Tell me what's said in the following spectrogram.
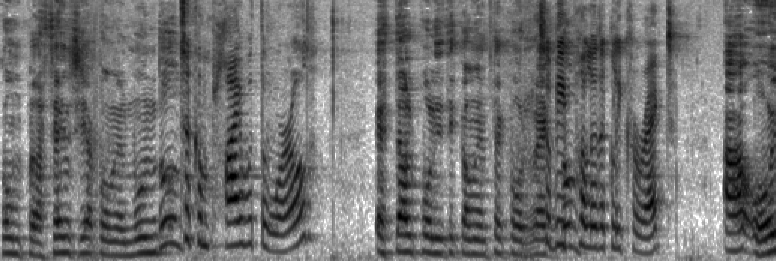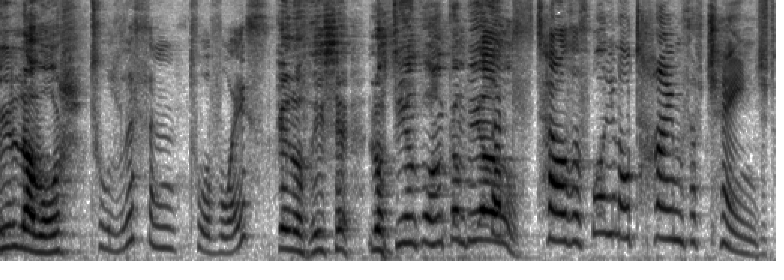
complacencia con el mundo, to comply with the world, estar políticamente to be correcto, politically correct, a oír la voz to listen to a voice que nos dice, los tiempos han that cambiado. tells us, well, you know, times have changed.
